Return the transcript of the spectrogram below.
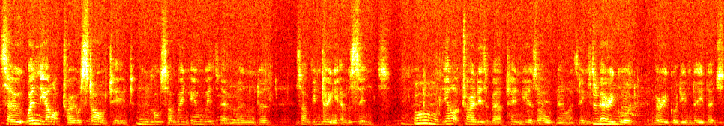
so when the art trail started, Mm. of course I went in with them, and uh, so I've been doing it ever since. you know. Oh. The art trail is about 10 years old now, I think. It's very good, very good indeed. That's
